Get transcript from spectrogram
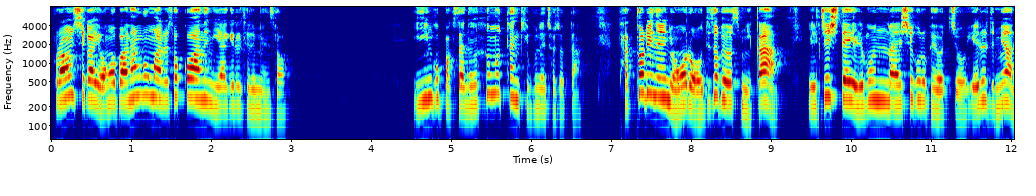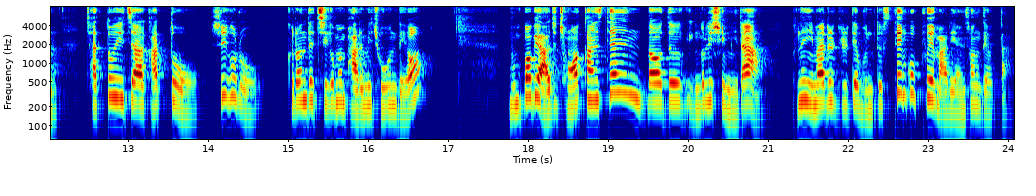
브라운 씨가 영어 반 한국말을 섞어 하는 이야기를 들으면서 이인국 박사는 흐뭇한 기분에 젖었다. 닥터리는 영어를 어디서 배웠습니까? 일제시대 일본말 식으로 배웠죠. 예를 들면 자또이자 가또 식으로. 그런데 지금은 발음이 좋은데요? 문법이 아주 정확한 스탠더드 잉글리쉬입니다. 그는 이 말을 들을 때 문득 스탠코프의 말이 연상되었다.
